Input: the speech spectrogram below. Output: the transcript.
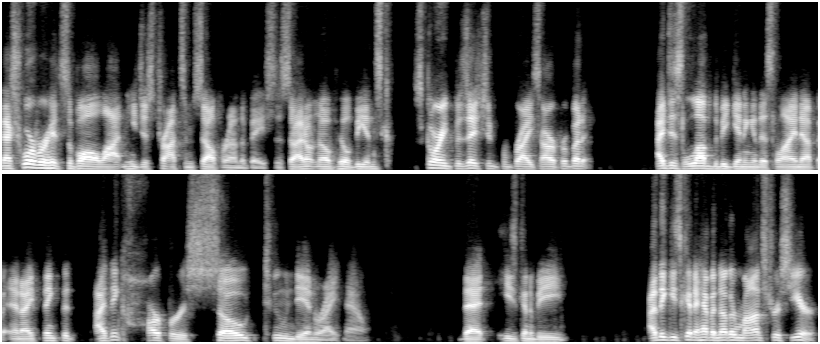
Now, Schwarber hits the ball a lot and he just trots himself around the bases. So I don't know if he'll be in scoring position for Bryce Harper, but I just love the beginning of this lineup. And I think that I think Harper is so tuned in right now that he's going to be, I think he's going to have another monstrous year.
